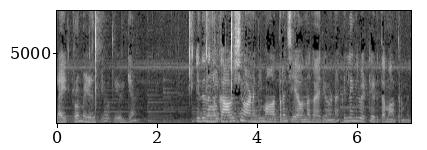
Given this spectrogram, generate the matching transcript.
ലൈറ്ററോ മെഴുകുതിരിയോ ഉപയോഗിക്കാം. ഇത് നിങ്ങൾക്ക് ആവശ്യമാണെങ്കിൽ മാത്രം ചെയ്യാവുന്ന കാര്യമാണ്. ഇല്ലെങ്കിൽ വെട്ടിയെടുത്താൽ മാത്രം മതി.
